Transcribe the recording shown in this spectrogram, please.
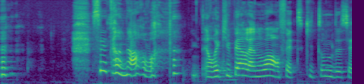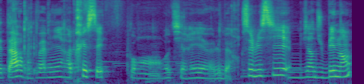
C'est un arbre. Et on récupère la noix en fait qui tombe de cet arbre. On va venir presser pour en retirer euh, le beurre. Celui-ci vient du Bénin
